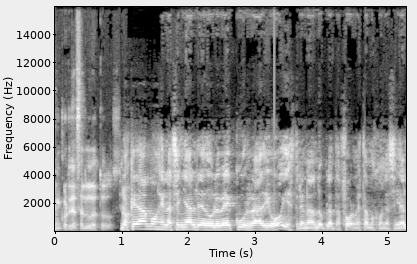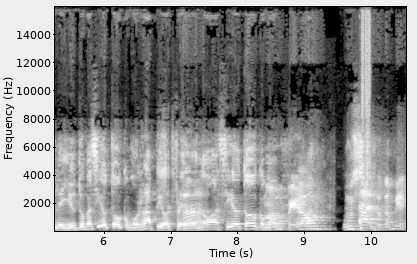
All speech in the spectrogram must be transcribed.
Un cordial saludo a todos. Nos quedamos en la señal de WQ Radio hoy, estrenando plataforma. Estamos con la señal de YouTube. Ha sido todo como rápido, Alfredo, ah. ¿no? Ha sido todo como. pegado un salto también.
